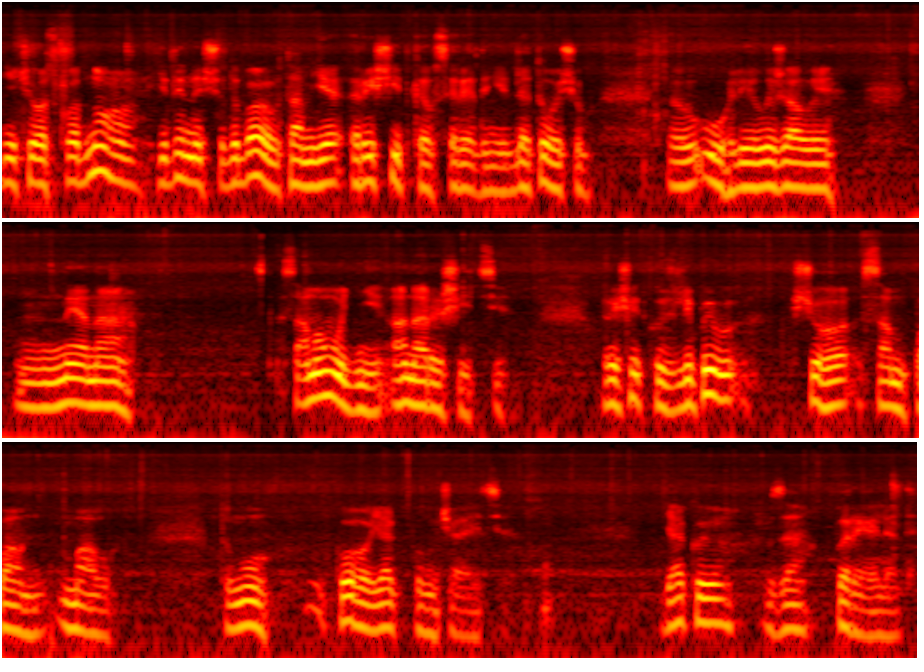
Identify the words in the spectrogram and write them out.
Нічого складного. Єдине, що додав, там є решітка всередині для того, щоб е, углі лежали не на самому дні, а на решітці. Решітку зліпив, з чого сам пан мав. Тому кого як виходить. Дякую за перегляд.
